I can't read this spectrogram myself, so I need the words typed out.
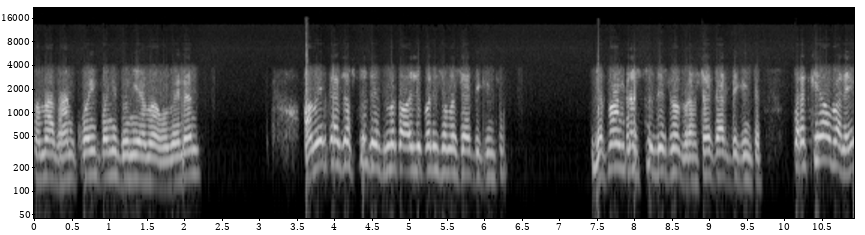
समाधान कोही पनि दुनियाँमा हुँदैनन्। अमेरिका जस्तो देशमा त अहिले पनि समस्या देखिन्छ। जापान जस्तो देशमा भ्रष्टाचार देखिन्छ। तर के हो भने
